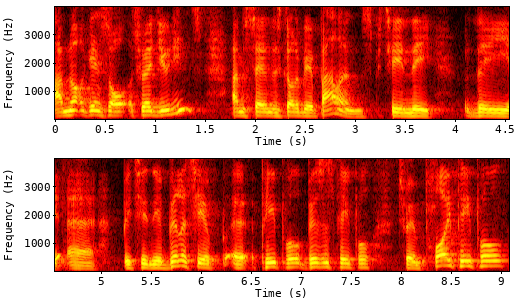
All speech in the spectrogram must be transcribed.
I'm not against all trade unions. I'm saying there's got to be a balance between the the uh, between the ability of uh, people, business people, to employ people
